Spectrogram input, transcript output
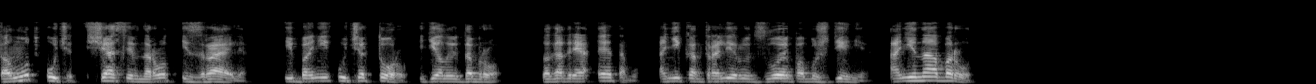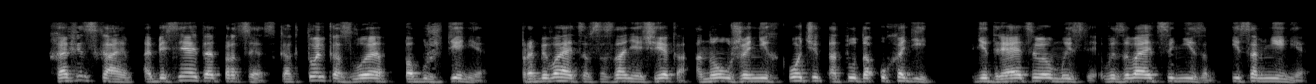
Талмуд учит, счастлив народ Израиля, ибо они учат Тору и делают добро. Благодаря этому они контролируют злое побуждение, а не наоборот. Хафицхайм объясняет этот процесс, как только злое побуждение пробивается в сознание человека, оно уже не хочет оттуда уходить, внедряется в его мысли, вызывает цинизм и сомнения,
